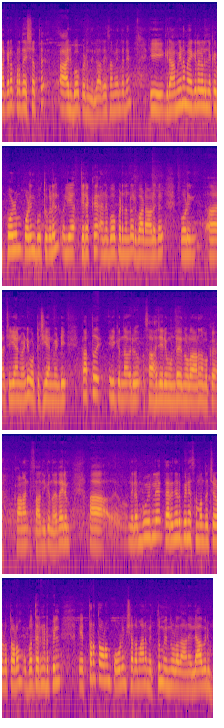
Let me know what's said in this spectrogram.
നഗരപ്രദേശത്ത് അനുഭവപ്പെടുന്നില്ല. അതേസമയം തന്നെ ഈ ഗ്രാമീണ മേഖലകളിലൊക്കെ ഇപ്പോഴും പോളിംഗ് ബൂത്തുകളിൽ വലിയ തിരക്ക് അനുഭവപ്പെടുന്നുണ്ട്. ഒരുപാട് ആളുകൾ പോളിംഗ് ചെയ്യാൻ വേണ്ടി വോട്ട് ചെയ്യാൻ വേണ്ടി കത്ത് ഇരിക്കുന്ന ഒരു സാഹചര്യമുണ്ട് എന്നുള്ളതാണ് നമുക്ക് കാണാൻ സാധിക്കുന്നത്. ഏതായാലും നിലമ്പൂരിലെ തെരഞ്ഞെടുപ്പിനെ സംബന്ധിച്ചിടത്തോളം ഉപതെരഞ്ഞെടുപ്പിൽ എത്രത്തോളം പോളിംഗ് ശതമാനം എത്തും എന്നുള്ളതാണ് എല്ലാവരും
